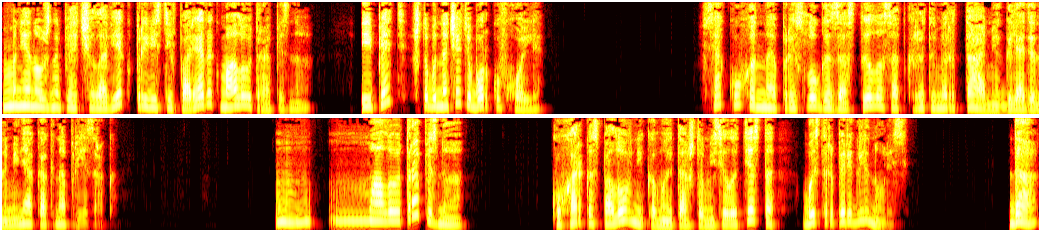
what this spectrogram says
«Мне нужно пять человек привести в порядок малую трапезную. И пять, чтобы начать уборку в холле». Вся кухонная прислуга застыла с открытыми ртами, глядя на меня, как на призрак малую трапезную?» Кухарка с половником и та, что месила тесто, быстро переглянулись. «Да»,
